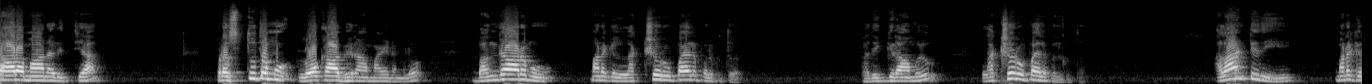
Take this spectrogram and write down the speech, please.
కాలమాన రీత్యా ప్రస్తుతము లోకాభిరామాయణంలో బంగారము మనకి లక్ష రూపాయలు పలుకుతుంది. పది గ్రాములు లక్ష రూపాయలు పలుకుతుంది. అలాంటిది మనకి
